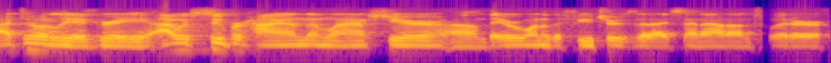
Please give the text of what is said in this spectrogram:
I totally agree. I was super high on them last year. Um, they were one of the futures that I sent out on Twitter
